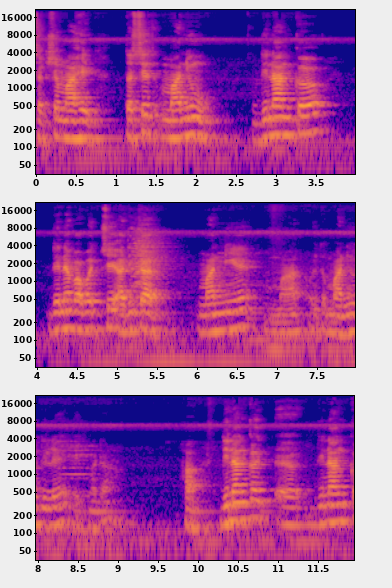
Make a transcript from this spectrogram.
सक्षम आहेत. तसेच मान्यू दिनांक देण्याबाबतचे अधिकार माननीय मा इथं मान्यव दिले एक मिनिट हा. हां दिनांक दिनांक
